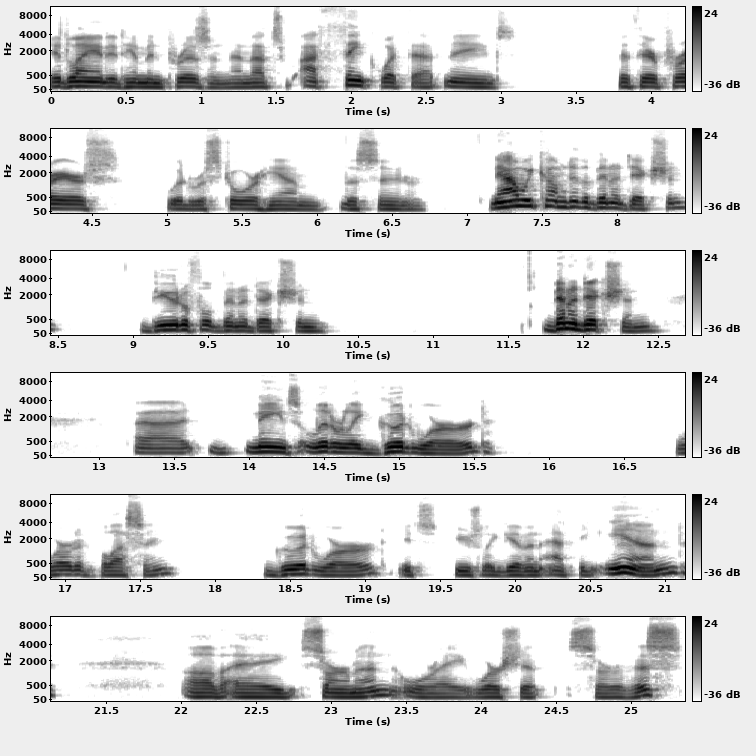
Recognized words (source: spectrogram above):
it landed him in prison. And that's, I think, what that means that their prayers would restore him the sooner. Now we come to the benediction, beautiful benediction. Benediction uh, means literally good word word of blessing, good word. It's usually given at the end of a sermon or a worship service.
